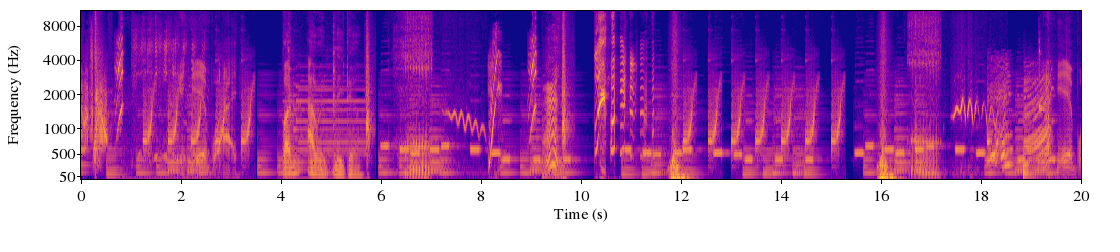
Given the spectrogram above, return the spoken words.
let's go. yeah, boy. One hour later. yeah, boy.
